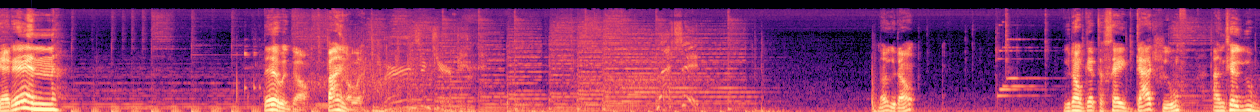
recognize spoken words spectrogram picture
Get in! There we go. Finally. Birds are chirping. That's it. No, you don't. You don't get to say got you until you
